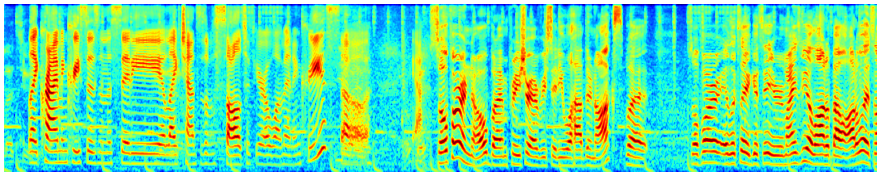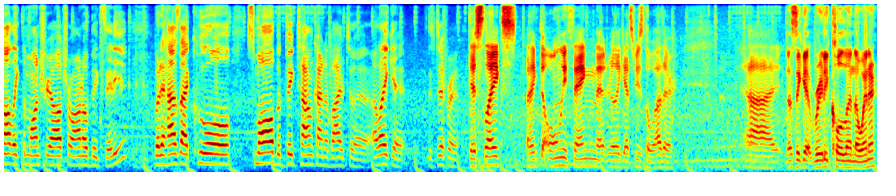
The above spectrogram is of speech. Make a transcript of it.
that too. Like crime increases in the city, like chances of assault if you're a woman increase. So Yeah. So far, no, but I'm pretty sure every city will have their knocks. But so far, it looks like a good city. It reminds me a lot about Ottawa. It's not like the Montreal, Toronto big city, but it has that cool, small but big town kind of vibe to it. I like it. It's different. Dislikes, I think the only thing that really gets me is the weather. Uh, Does it get really cold in the winter?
